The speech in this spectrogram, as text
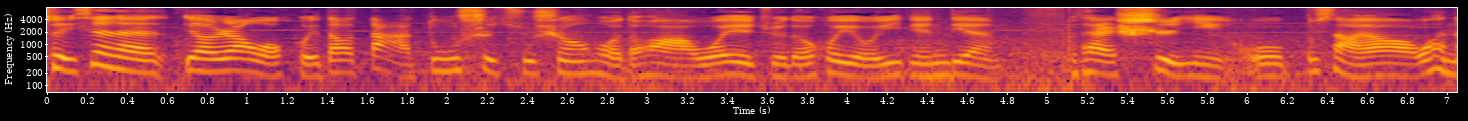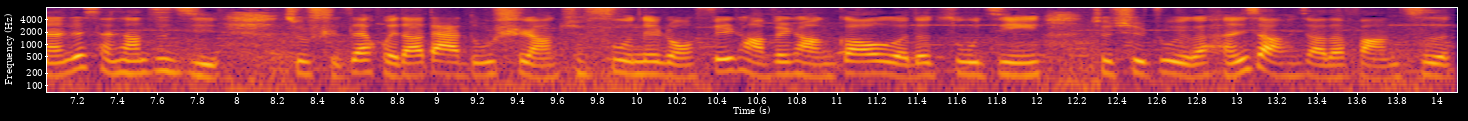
所以现在要让我回到大都市去生活的话，我也觉得会有一点点不太适应。我不想要，我很难再想象自己就是再回到大都市，然后去付那种非常非常高额的租金，就去住一个很小很小的房子，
